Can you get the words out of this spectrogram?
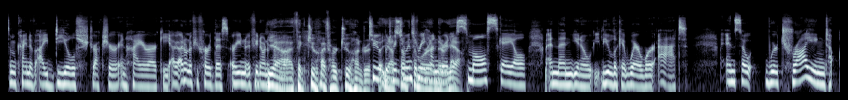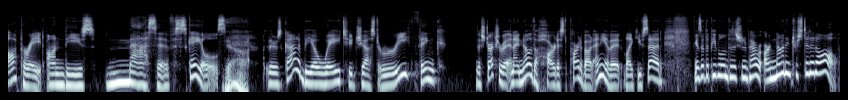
some kind of ideal structure and hierarchy. I, I, don't know if you've heard this, or you know, if you don't. know. Yeah, I think two. I've heard two hundred. Two between yeah, two and three hundred, yeah. a small scale, and then you know you look at where we're at, and so we're trying to operate on these massive scales. Yeah, there's got to be a way to just rethink the structure of it. And I know the hardest part about any of it, like you said, is that the people in position of power are not interested at all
